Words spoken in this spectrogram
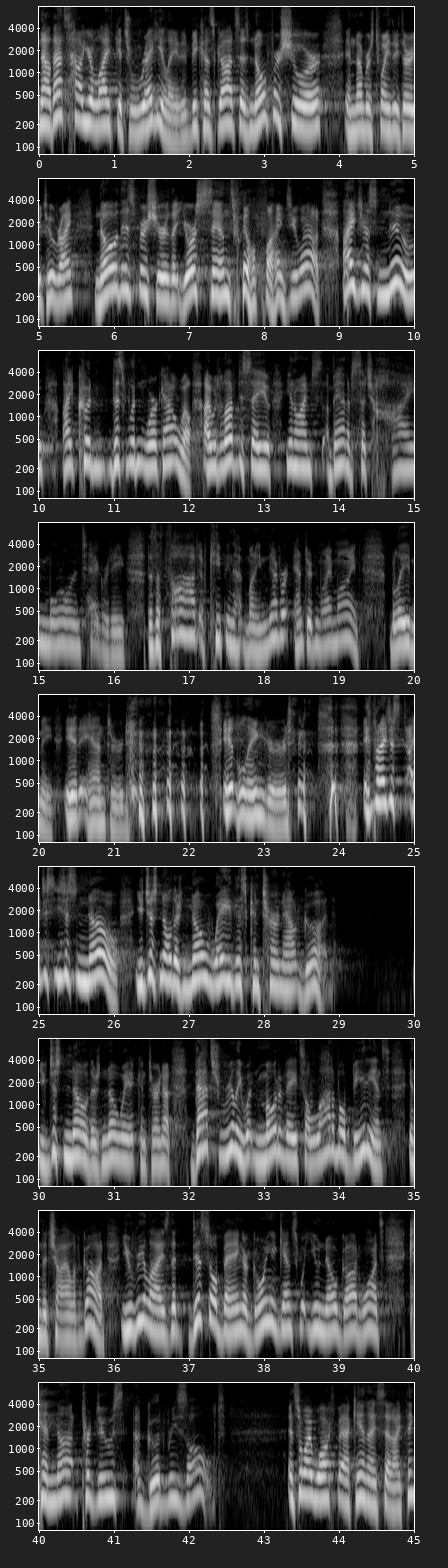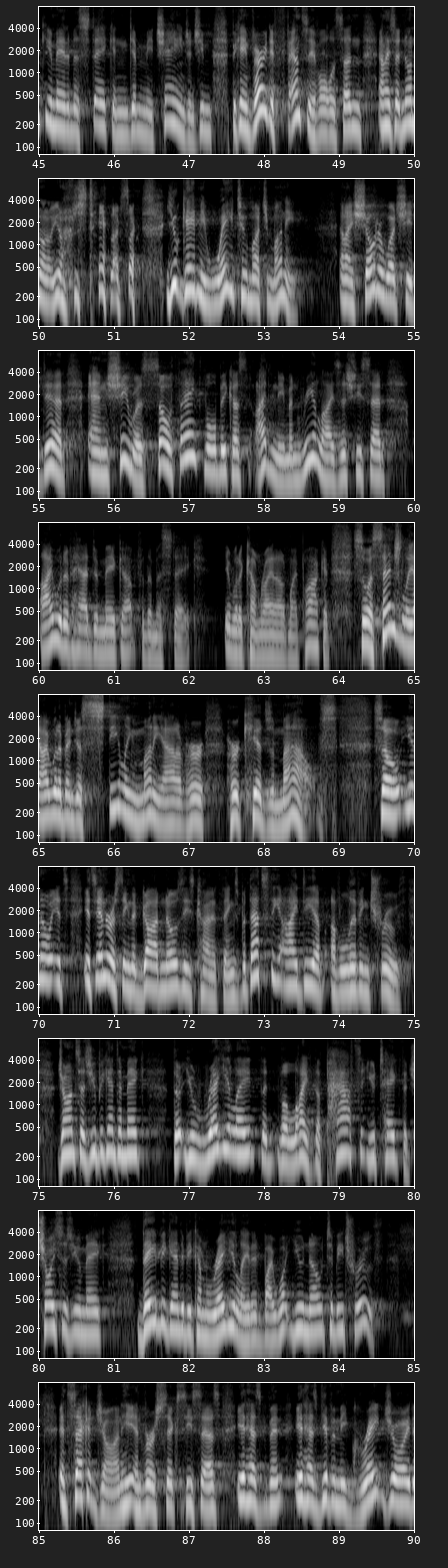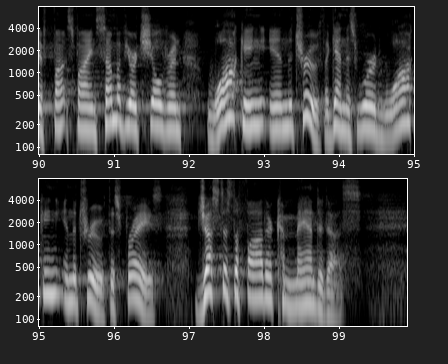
Now, that's how your life gets regulated because God says, Know for sure in Numbers 23 32, right? Know this for sure that your sins will find you out. I just knew I couldn't, this wouldn't work out well. I would love to say, you, you know, I'm a man of such high moral integrity that the thought of keeping that money never entered my mind. Believe me, it entered, it lingered. but I just, I just, you just know, you just know there's no way this can turn out good. You just know there's no way it can turn out. That's really what motivates a lot of obedience in the child of God. You realize that disobeying or going against what you know God wants cannot produce a good result. And so I walked back in. I said, I think you made a mistake in giving me change. And she became very defensive all of a sudden. And I said, No, no, no, you don't understand. I'm sorry. You gave me way too much money. And I showed her what she did. And she was so thankful because I didn't even realize this. She said, I would have had to make up for the mistake. It would have come right out of my pocket. So essentially, I would have been just stealing money out of her, her kids' mouths. So, you know, it's, it's interesting that God knows these kind of things, but that's the idea of, of living truth. John says you begin to make, the, you regulate the, the life, the paths that you take, the choices you make, they begin to become regulated by what you know to be truth. In 2 John, he, in verse 6, he says, it has, been, it has given me great joy to find some of your children walking in the truth. Again, this word walking in the truth, this phrase, just as the Father commanded us.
